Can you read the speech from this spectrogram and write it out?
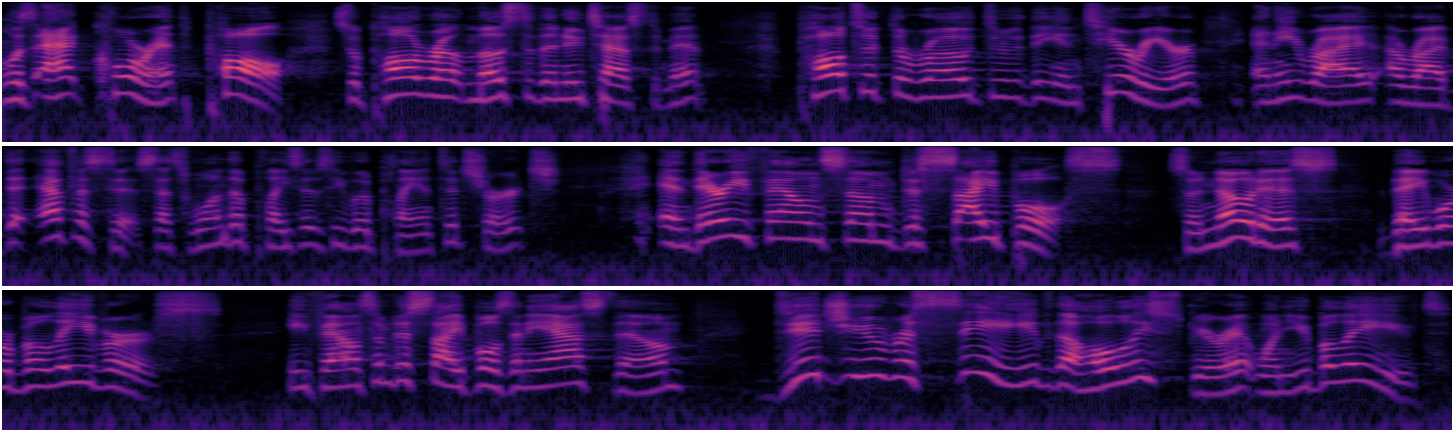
was at Corinth, Paul, so Paul wrote most of the New Testament. Paul took the road through the interior and he arrived at Ephesus. That's one of the places he would plant a church. And there he found some disciples. So notice they were believers. He found some disciples and he asked them, Did you receive the Holy Spirit when you believed?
